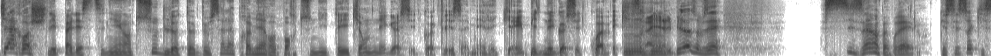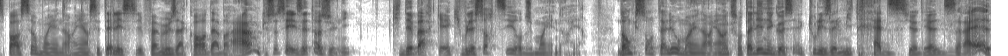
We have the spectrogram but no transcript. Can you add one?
garoche les Palestiniens en dessous de l'autobus à la première opportunité qui ont négocié de quoi avec les Américains, puis de négocier de quoi avec Israël. Puis là, ça faisait six ans à peu près que c'est ça qui se passait au Moyen-Orient. C'était les fameux accords d'Abraham, que ça, c'est les États-Unis qui débarquaient, qui voulaient sortir du Moyen-Orient. Donc, ils sont allés au Moyen-Orient, ils sont allés négocier avec tous les ennemis traditionnels d'Israël,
